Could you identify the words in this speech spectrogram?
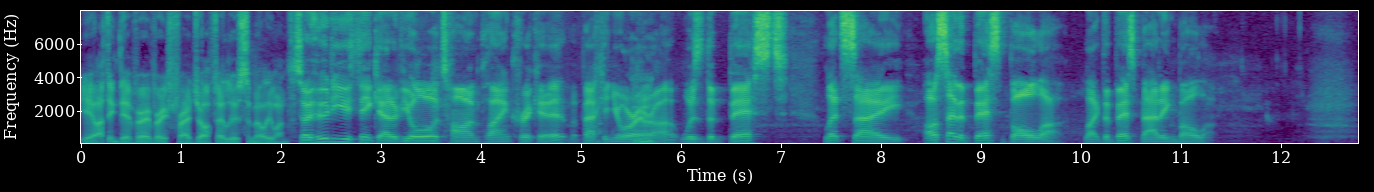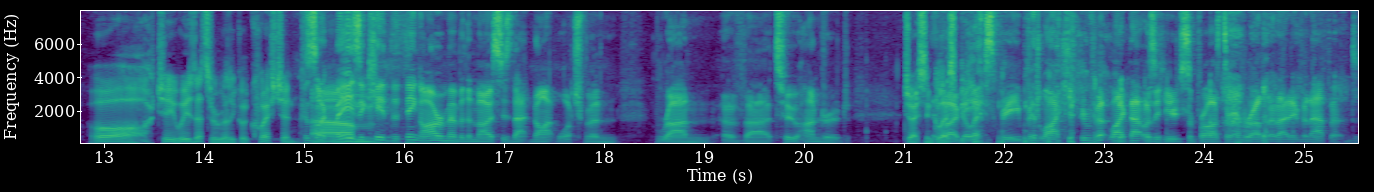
yeah, I think they're very very fragile if they lose some early ones. So, who do you think out of your time playing cricket back in your Mm-hmm. era was the best? Let's say, I'll say the best bowler, like the best batting bowler. Oh, gee whiz, that's a really good question. Because, like me as a Um, kid, the thing I remember the most is that night watchman run of uh, 200 Jason Gillespie. Gillespie, but like, but like that was a huge surprise to everyone that that even happened.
